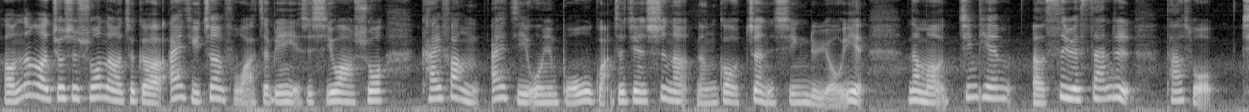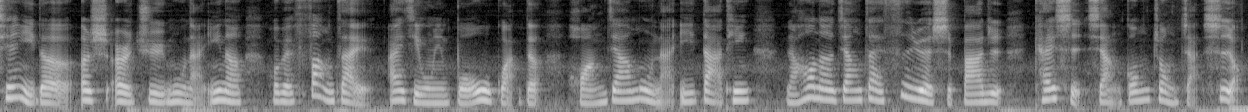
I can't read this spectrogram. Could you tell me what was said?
好，那么就是说呢，这个埃及政府啊这边也是希望说，开放埃及文明博物馆这件事呢，能够振兴旅游业。那么今天呃四月三日，他所迁移的二十二具木乃伊呢，会被放在埃及文明博物馆的皇家木乃伊大厅，然后呢，将在四月十八日开始向公众展示哦。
